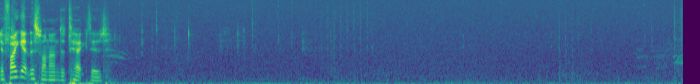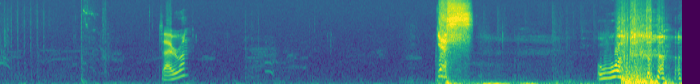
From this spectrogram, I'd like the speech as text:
If I get this one undetected... Is that everyone? Yes! Whoa!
